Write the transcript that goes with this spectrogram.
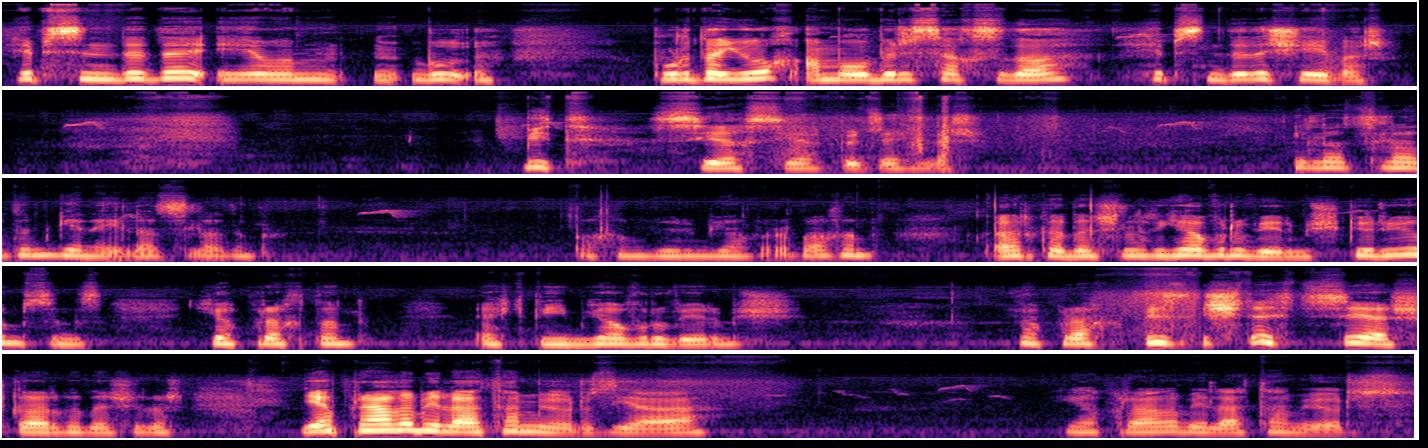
Hepsinde de e, bu burada yok ama o biri saksıda hepsinde de şey var. Bit. Siyah siyah böcekler. İlaçladım gene ilaçladım. Bakın görüm yavru. Bakın arkadaşlar yavru vermiş. Görüyor musunuz? Yapraktan ektiğim yavru vermiş. Yaprak. Biz işte şey aşkı arkadaşlar. Yaprağı bile atamıyoruz ya. Yaprağı bile atamıyoruz.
